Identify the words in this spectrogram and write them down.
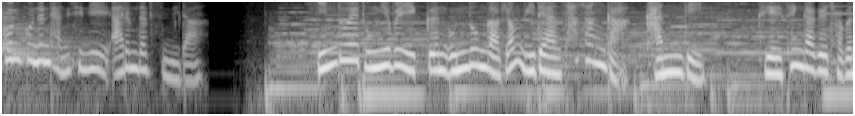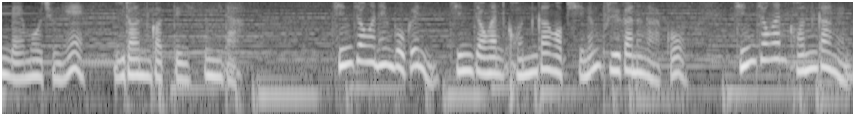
꿈꾸는 당신이 아름답습니다. 인도의 독립을 이끈 운동가 겸 위대한 사상가 간디. 그의 생각을 적은 메모 중에 이런 것도 있습니다. 진정한 행복은 진정한 건강 없이는 불가능하고 진정한 건강은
